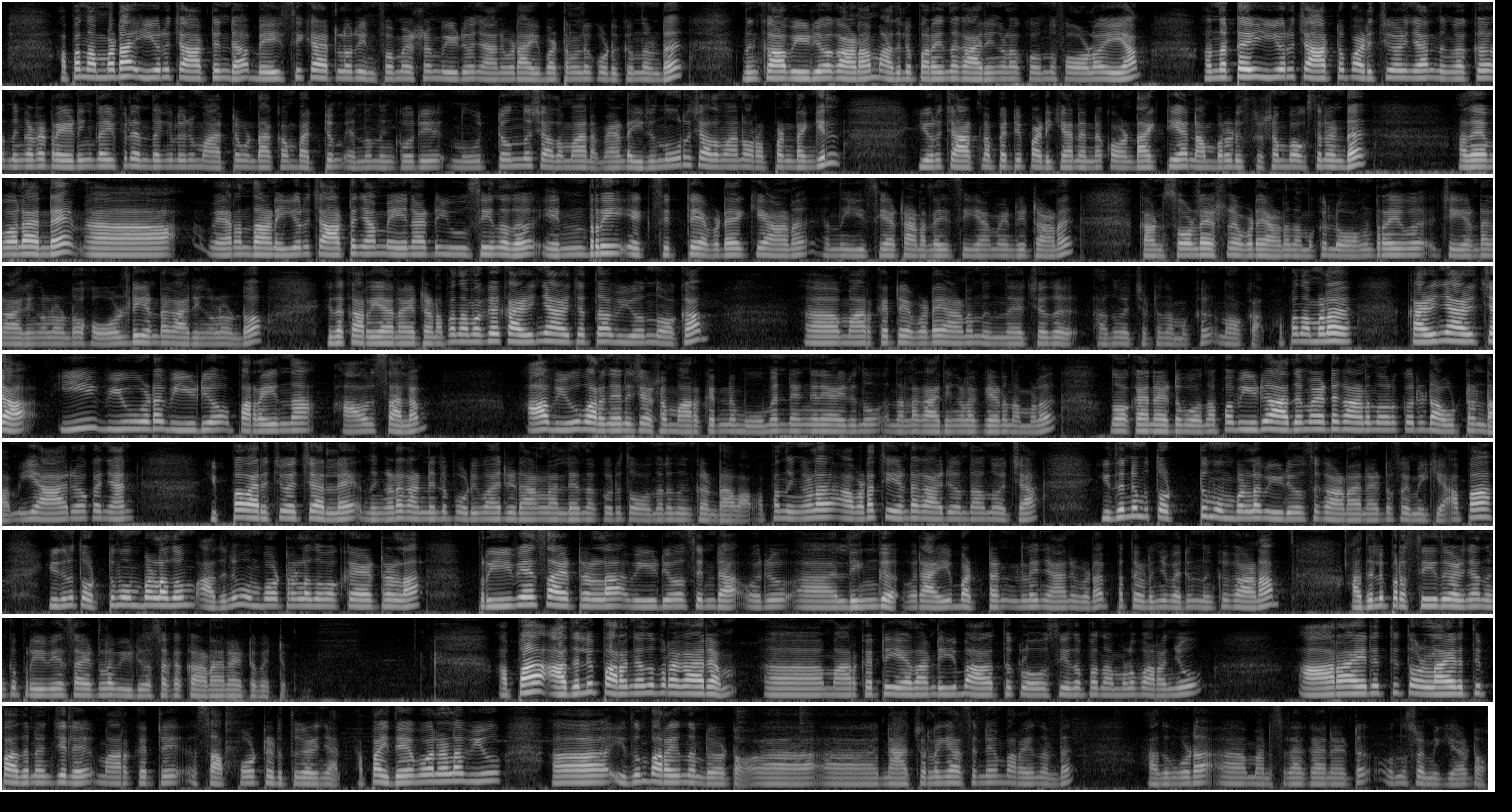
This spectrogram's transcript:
അപ്പോൾ നമ്മുടെ ഈ ഒരു ചാർട്ടിന്റെ ബേസിക് ആയിട്ടുള്ള ഒരു ഇൻഫർമേഷൻ വീഡിയോ ഞാനിവിടെ ഐ ബട്ടണിൽ കൊടുക്കുന്നുണ്ട്. നിങ്ങൾക്ക് ആ വീഡിയോ കാണാം. അതിൽ പറയുന്ന കാര്യങ്ങളൊക്കെ ഒന്ന് ഫോളോ ചെയ്യാം. എന്നിട്ട് ഈ ഒരു ചാർട്ട് പഠിച്ചു കഴിഞ്ഞാൽ നിങ്ങൾക്ക് നിങ്ങളുടെ ട്രേഡിംഗ് ലൈഫിൽ എന്തെങ്കിലും ഒരു മാറ്റം ഉണ്ടാക്കാൻ പറ്റും എന്ന് നിങ്ങൾക്ക് ഒരു നൂറ്റൊന്ന് ശതമാനം വേണ്ട ഇരുന്നൂറ് ശതമാനം ഉറപ്പുണ്ടെങ്കിൽ ഈ ഒരു ചാർട്ടിനെ പറ്റി പഠിക്കാൻ എന്നെ കോൺടാക്റ്റ് ചെയ്യാൻ നമ്പർ ഡിസ്ക്രിപ്ഷൻ ബോക്സിലുണ്ട് അതേപോലെ തന്നെ വേറെന്താണ്? ഈ ഒരു ചാർട്ട് ഞാൻ മെയിനായിട്ട് യൂസ് ചെയ്യുന്നത് എൻട്രി എക്സിറ്റ് എവിടെയൊക്കെയാണ് എന്ന് ഈസി ആയിട്ട് അനലൈസ് ചെയ്യാൻ വേണ്ടിയിട്ടാണ്. കൺസോൾട്ടേഷൻ എവിടെയാണ്? നമുക്ക് ലോങ് ഡ്രൈവ് ചെയ്യേണ്ട കാര്യങ്ങളുണ്ടോ? ഹോൾഡ് ചെയ്യേണ്ട കാര്യങ്ങളുണ്ടോ? ഇതൊക്കെ അറിയാനായിട്ടാണ്. അപ്പോൾ നമുക്ക് കഴിഞ്ഞ ആഴ്ചത്തെ വ്യൂ ഒന്ന് നോക്കാം. മാർക്കറ്റ് എവിടെയാണ് നിന്നേച്ചത് അത് വെച്ചിട്ട് നമുക്ക് നോക്കാം. അപ്പോൾ നമ്മൾ കഴിഞ്ഞ ആഴ്ച ഈ വ്യൂയുടെ വീഡിയോ പറയുന്ന ആ ഒരു സ്ഥലം ആ വ്യൂ പറഞ്ഞതിന് ശേഷം മാർക്കറ്റിന്റെ മൂവ്മെന്റ് എങ്ങനെയായിരുന്നു എന്നുള്ള കാര്യങ്ങളൊക്കെയാണ് നമ്മൾ നോക്കാനായിട്ട് പോകുന്നത്. അപ്പോൾ വീഡിയോ ആദ്യമായിട്ട് കാണുന്നവർക്ക് ഒരു ഡൗട്ട് ഉണ്ടാകും ഈ ആരൊക്കെ ഞാൻ ഇപ്പോൾ വരച്ചു വെച്ചല്ലേ നിങ്ങളുടെ കണ്ണിൽ പൊടി വാരി ഇടാനുള്ളല്ലേ എന്നൊക്കെ ഒരു തോന്നൽ നിങ്ങൾക്ക് ഉണ്ടാവാം അപ്പം നിങ്ങൾ അവിടെ ചെയ്യേണ്ട കാര്യം എന്താണെന്ന് വെച്ചാൽ ഇതിന് തൊട്ട് മുമ്പുള്ള വീഡിയോസ് കാണാനായിട്ട് ശ്രമിക്കുക. അപ്പോൾ ഇതിന് തൊട്ട് മുമ്പുള്ളതും അതിന് മുമ്പോട്ടുള്ളതും ഒക്കെ ആയിട്ടുള്ള പ്രീവിയസ് ആയിട്ടുള്ള വീഡിയോസിന്റെ ഒരു ലിങ്ക് ഒരു ഐ ബട്ടണിൽ ഞാനിവിടെ ഇപ്പോൾ തെളിഞ്ഞു വരും. നിങ്ങൾക്ക് കാണാം. അതിൽ പ്രസ് ചെയ്ത് കഴിഞ്ഞാൽ നിങ്ങൾക്ക് പ്രീവിയസ് ആയിട്ടുള്ള വീഡിയോസൊക്കെ കാണാനായിട്ട് പറ്റും. അപ്പോൾ അതിൽ പറഞ്ഞത് പ്രകാരം മാർക്കറ്റ് ഏതാണ്ട് ഈ ഭാഗത്ത് ക്ലോസ് ചെയ്തപ്പോൾ നമ്മൾ പറഞ്ഞു ആറായിരത്തി തൊള്ളായിരത്തി പതിനഞ്ചിൽ മാർക്കറ്റ് സപ്പോർട്ട് എടുത്തു കഴിഞ്ഞാൽ. അപ്പോൾ ഇതേപോലെയുള്ള വ്യൂ ഇതും പറയുന്നുണ്ട് കേട്ടോ. നാച്ചുറൽ ഗ്യാസിന്റെയും പറയുന്നുണ്ട്. അതും കൂടെ മനസ്സിലാക്കാനായിട്ട് ഒന്ന് ശ്രമിക്കുക കേട്ടോ.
